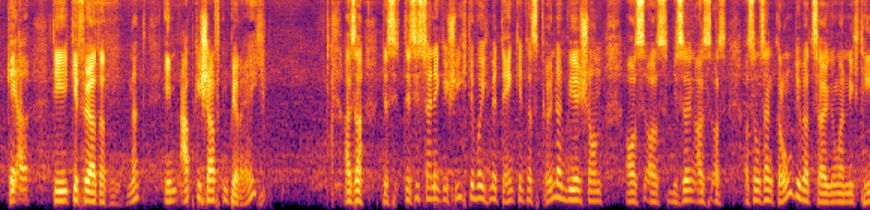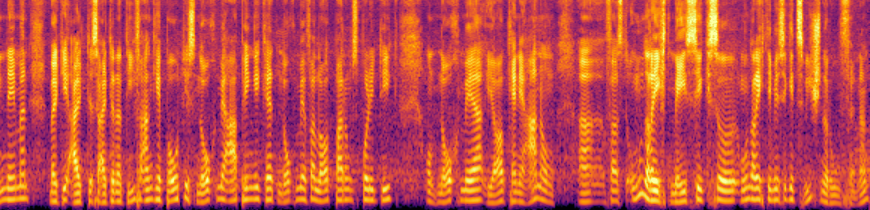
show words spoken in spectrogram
genau. die, die Geförderten? Nicht? Im abgeschafften Bereich. Also das, das ist so eine Geschichte, wo ich mir denke, das können wir schon aus, aus, sagen, aus, aus, aus unseren Grundüberzeugungen nicht hinnehmen, weil die, das Alternativangebot ist noch mehr Abhängigkeit, noch mehr Verlautbarungspolitik und noch mehr, ja, keine Ahnung, äh, fast unrechtmäßig, so unrechtmäßige Zwischenrufe. Ne?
